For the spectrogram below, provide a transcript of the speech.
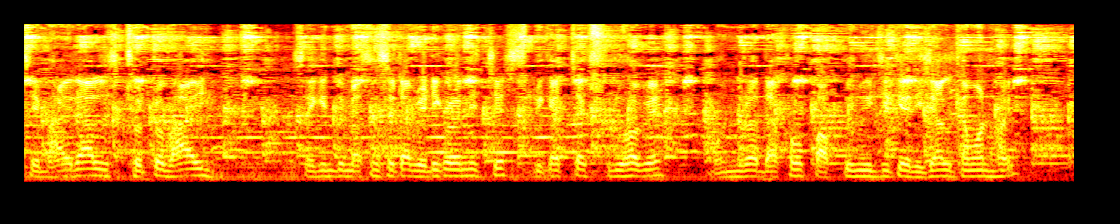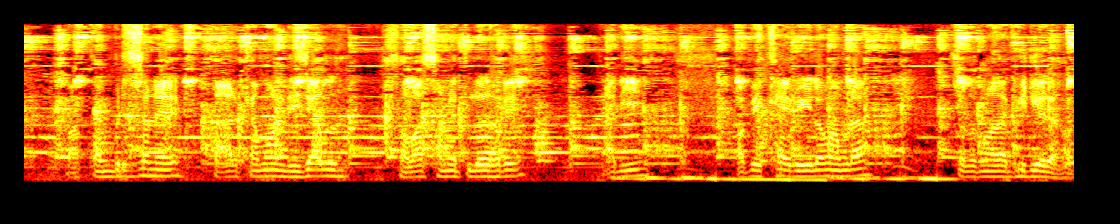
সে ভাইরাল ছোট্ট ভাই, সে কিন্তু মেশিন সেটা রেডি করে নিচ্ছে। স্পিকার চেক শুরু হবে। বন্ধুরা দেখো পাপ্পু মিউজিকের রেজাল্ট কেমন হয়। বা কম্পিটিশনে তার কেমন রেজাল্ট সবার সামনে তুলে ধরে আরই অপেক্ষায় রইলাম আমরা চলো তোমরা ভিডিও দেখো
